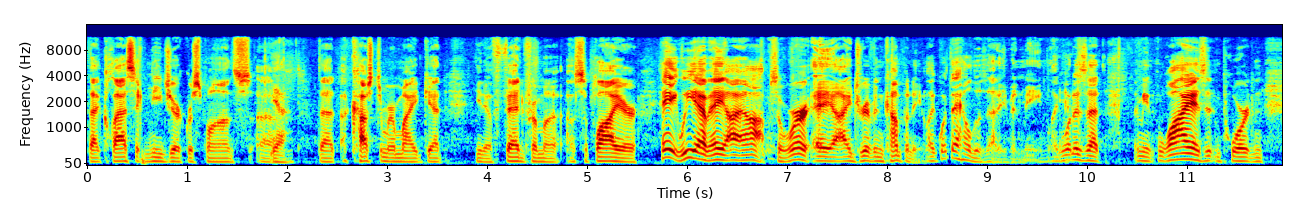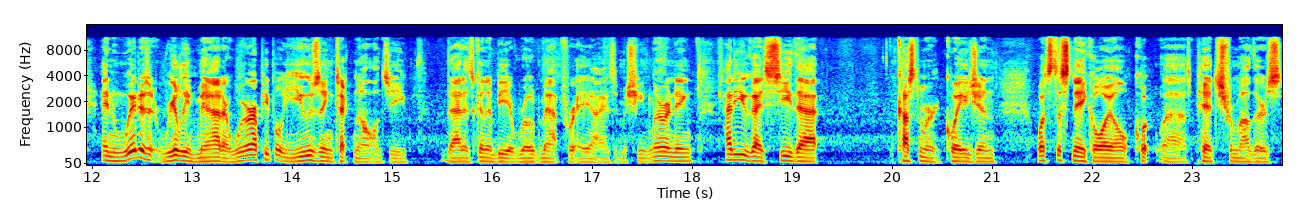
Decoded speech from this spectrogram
that classic knee-jerk response um, yeah. that a customer might get, you know, fed from a, a, supplier. Hey, we have AI ops, so we're AI-driven company. Like, what the hell does that even mean? Like, yeah. what is that? I mean, why is it important? And where does it really matter? Where are people using technology that is going to be a roadmap for AI? Is it machine learning? How do you guys see that customer equation? What's the snake oil uh, pitch from others?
